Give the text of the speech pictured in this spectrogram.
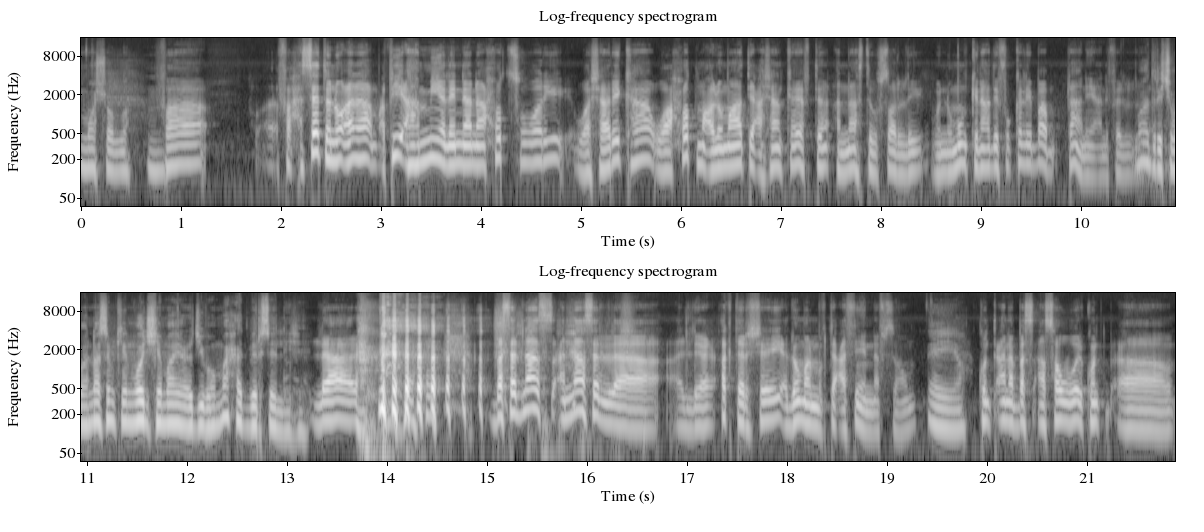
ما شاء الله مم. ف فحسيت إنه أنا في أهمية لأني أنا أحط صوري وأشاركها وأحط معلوماتي عشان كيف الناس توصل لي وإنه ممكن هذا يفك لي باب ثاني يعني في ما أدري شو الناس يمكن وجهي ما يعجبهم ما حد بيرسل لي شيء. لا. بس الناس الناس اللي, أكثر شيء اللي هم المبتعثين نفسهم. أيوه. كنت أنا بس أصور كنت آه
